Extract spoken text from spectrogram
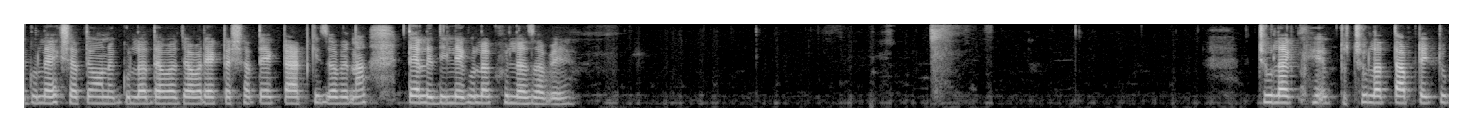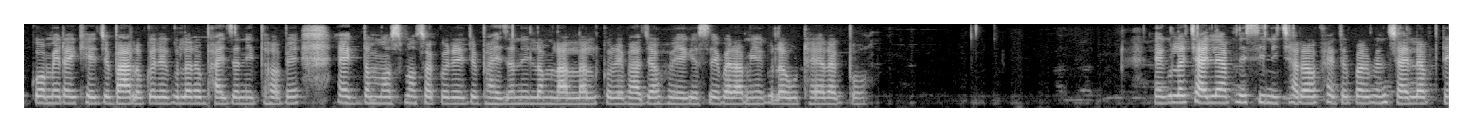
এগুলো একসাথে অনেকগুলো দেওয়া যাবার একটার সাথে একটা আটকে যাবে না। তেলে দিলে এগুলো খুলে যাবে। চুলা চুলার তাপটা একটু কমে রেখে যে ভালো করে এগুলোরও ভাইজা নিতে হবে। একদম মশমশা করে যে ভাইজা নিলাম, লাল লাল করে ভাজা হয়ে গেছে, এবার আমি এগুলো উঠায় রাখব। এগুলো চাইলে আপনি চিনি ছাড়াও খাইতে পারবেন, চাইলে আপনি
